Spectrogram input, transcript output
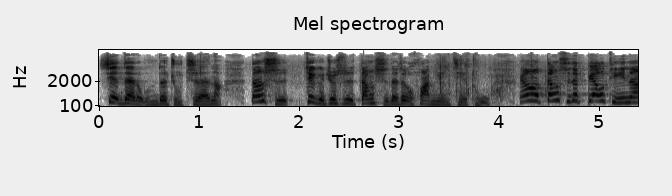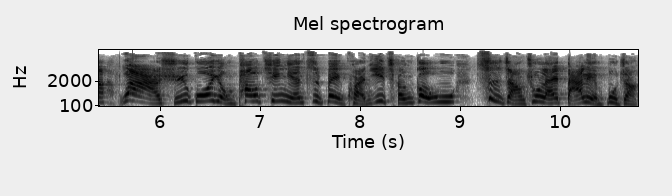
现在的我们的主持人呢，当时这个就是当时的这个画面截图，然后当时的标题呢，哇，徐国勇抛青年自备款一成购屋，次长出来打脸部长。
